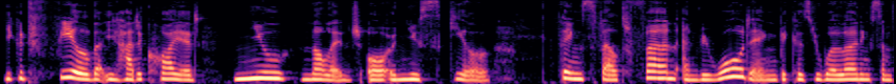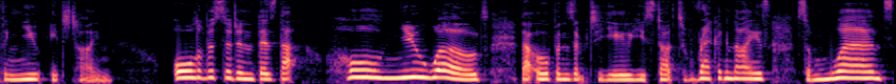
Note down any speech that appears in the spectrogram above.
you could feel that you had acquired new knowledge or a new skill. Things felt fun and rewarding because you were learning something new each time. All of a sudden, there's that whole new world that opens up to you. You start to recognize some words,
